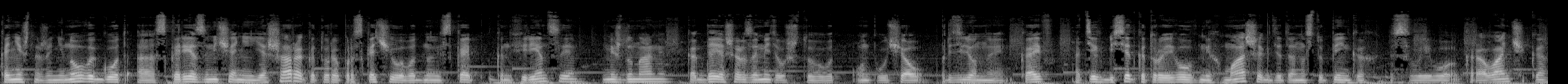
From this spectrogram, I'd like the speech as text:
конечно же, не Новый год, а скорее замечание Яшара, которое проскочило в одной из скайп-конференции между нами, когда Яшар заметил, что вот он получал определенный кайф от тех бесед, которые я вел в Мехмаше, где-то на ступеньках своего караванчика,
